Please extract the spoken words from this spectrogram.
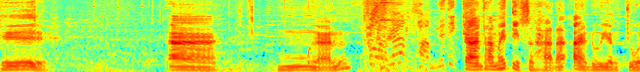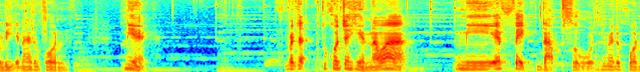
คืออ่าเหมือนขอร่ารรมการทำให้ติดสถานะอะดูอย่างจูรินะทุกคน เนี่ย มันจะทุกคนจะเห็นนะว่า มีเอฟเฟกต์ดับศูนย์ใช่ไหมทุกคน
